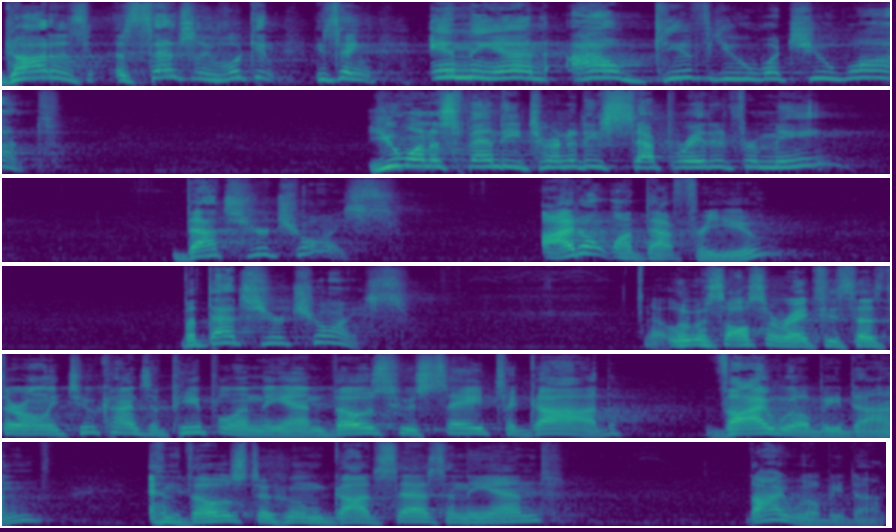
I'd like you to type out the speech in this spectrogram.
God is essentially looking, He's saying, in the end, I'll give you what you want. You want to spend eternity separated from me? That's your choice. I don't want that for you, but that's your choice. Now, Lewis also writes, he says, there are only two kinds of people in the end those who say to God, Thy will be done, and those to whom God says in the end, Thy will be done.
